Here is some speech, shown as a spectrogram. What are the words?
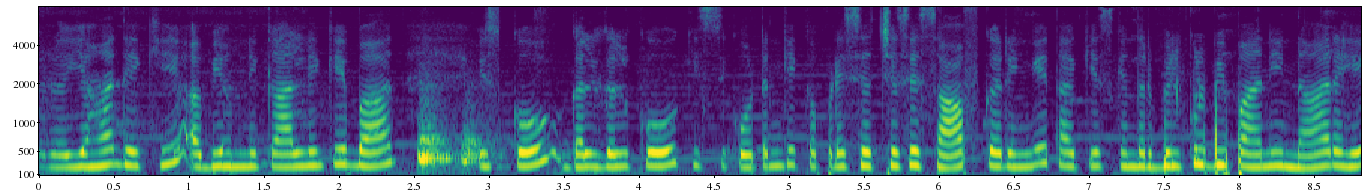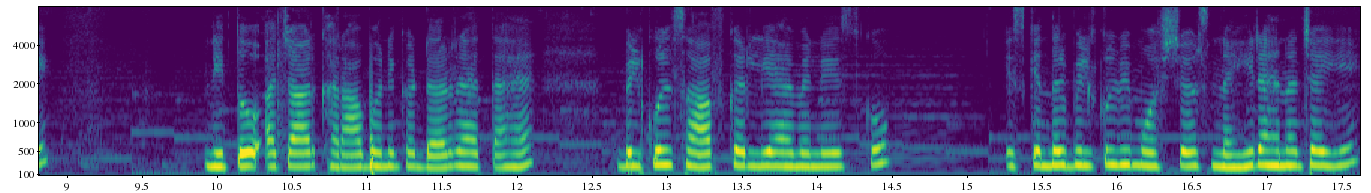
और यहाँ देखिए, अभी हम निकालने के बाद इसको गलगल को किसी कॉटन के कपड़े से अच्छे से साफ़ करेंगे ताकि इसके अंदर बिल्कुल भी पानी ना रहे। नहीं तो अचार ख़राब होने का डर रहता है। बिल्कुल साफ़ कर लिया है मैंने इसको। इसके अंदर बिल्कुल भी मॉइस्चर्स नहीं रहना चाहिए।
